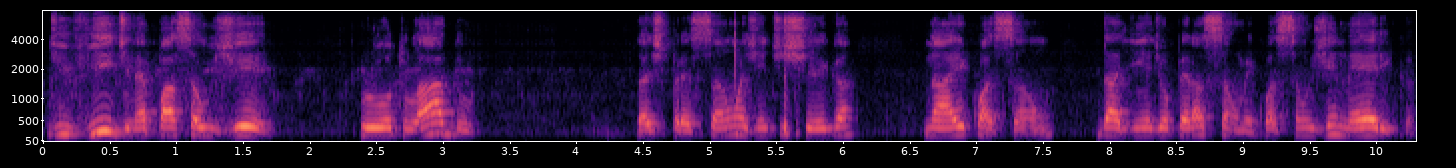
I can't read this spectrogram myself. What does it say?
divide, né, passa o G para o outro lado da expressão, a gente chega na equação da linha de operação, uma equação genérica.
